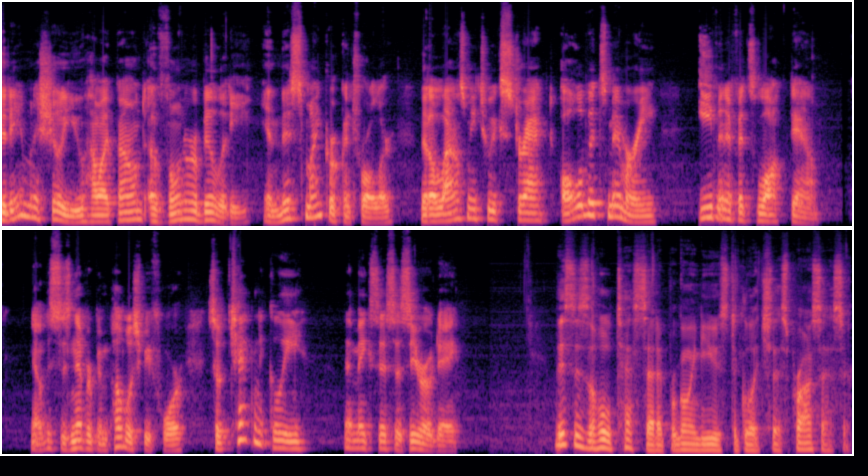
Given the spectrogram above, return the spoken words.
Today I'm going to show you how I found a vulnerability in this microcontroller that allows me to extract all of its memory even if it's locked down. Now this has never been published before, so technically that makes this a zero day. This is the whole test setup we're going to use to glitch this processor.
